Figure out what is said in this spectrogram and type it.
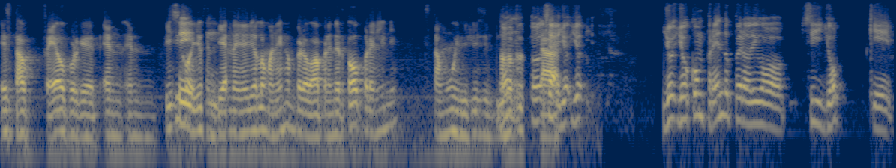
está feo porque en, en físico ellos entienden, ellos lo manejan, pero aprender todo por en línea está muy difícil. Nosotros, o sea, yo, yo, yo, yo comprendo, pero digo, si yo que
